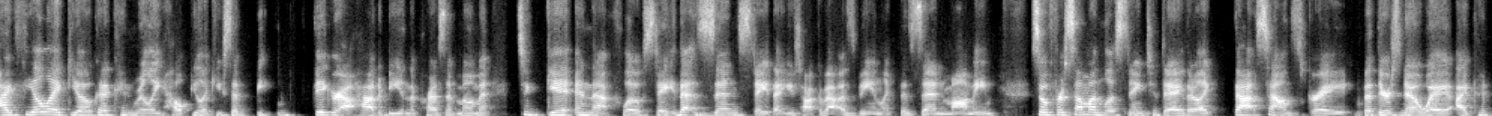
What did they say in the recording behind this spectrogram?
I feel like yoga can really help you, like you said, be, figure out how to be in the present moment to get in that flow state, that Zen state that you talk about as being like the Zen mommy. So for someone listening today, they're like, that sounds great, but there's no way I could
